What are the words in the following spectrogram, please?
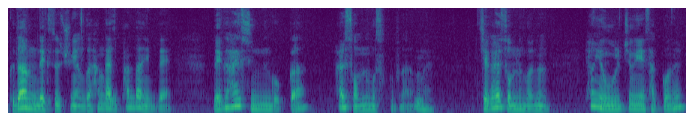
그 다음 next 중요한 건 한 가지 판단인데 내가 할 수 있는 것과 할 수 없는 것을 구분하는 거예요. 음. 제가 할 수 없는 거는 형의 우울증의 사건을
